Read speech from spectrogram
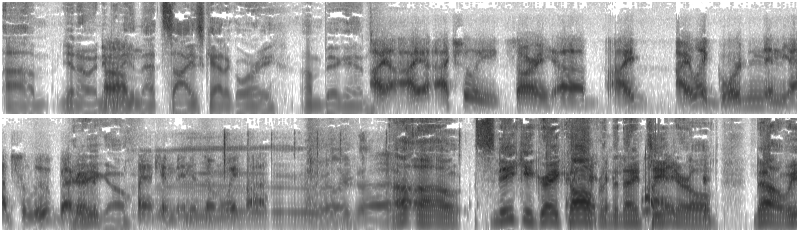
Um, you know, anybody Um, in that size category, I'm big in. I, I actually, sorry, uh, I, I like Gordon in the absolute better. there you go. than him in his own weight class. Ooh, I like that. Uh oh, sneaky great call from the 19 year old. No, we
